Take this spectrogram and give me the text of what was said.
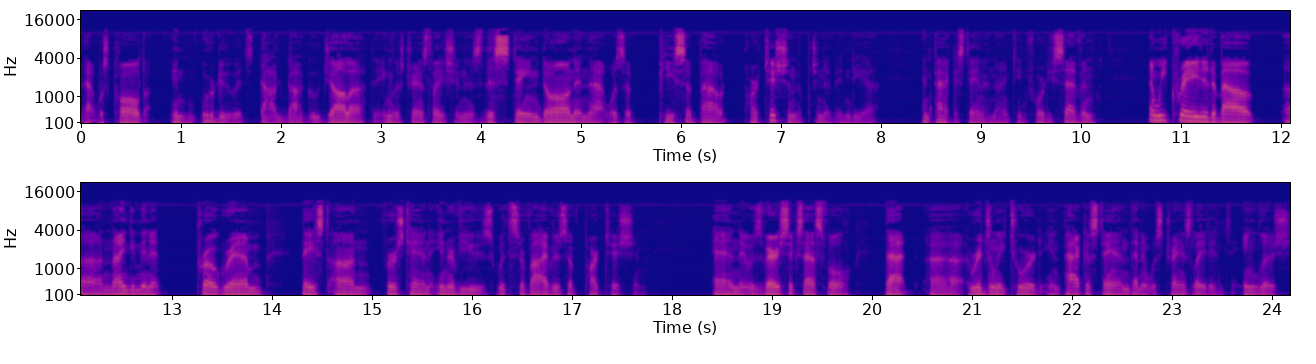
that was called in Urdu. It's Dag Dag Ujala. The English translation is This Stained Dawn, and that was a piece about partition, the partition of India and Pakistan in 1947. And we created about a 90-minute program based on firsthand interviews with survivors of partition, and it was very successful. That uh, originally toured in Pakistan, then it was translated into English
